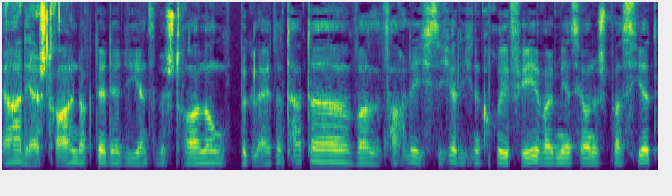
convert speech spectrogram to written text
Ja, der Strahlendoktor, der die ganze Bestrahlung begleitet hatte, war fachlich sicherlich eine Koryphäe, weil mir ist ja auch nichts passiert.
